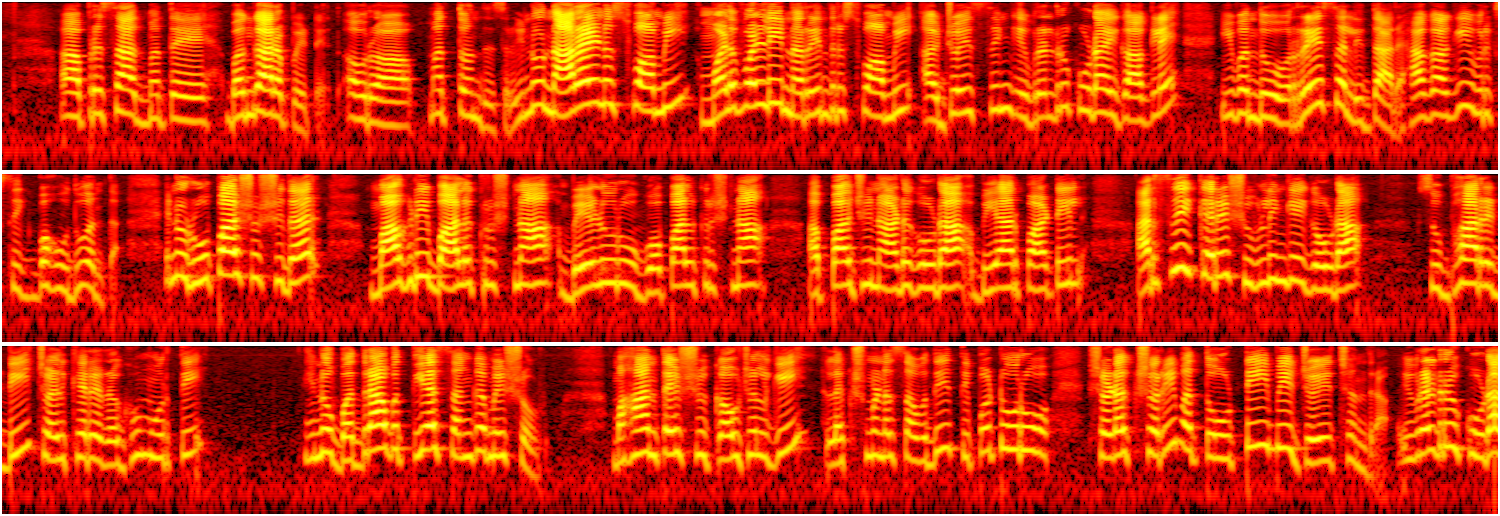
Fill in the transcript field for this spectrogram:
ಪ್ರಸಾದ್ ಮತ್ತೆ ಬಂಗಾರಪೇಟೆ, ಅವರ ಮತ್ತೊಂದು ಹೆಸರು. ಇನ್ನು ನಾರಾಯಣ ಸ್ವಾಮಿ ಮಳವಳ್ಳಿ ನರೇಂದ್ರ ಸ್ವಾಮಿ ಅಜಯ್ ಸಿಂಗ್ ಇವರೆಲ್ಲರೂ ಕೂಡ ಈಗಾಗಲೇ ಈ ಒಂದು ರೇಸಲ್ಲಿದ್ದಾರೆ. ಹಾಗಾಗಿ ಇವ್ರಿಗೆ ಸಿಗಬಹುದು ಅಂತ. ಇನ್ನು ರೂಪಾ ಶಶಿಧರ್, ಮಾಗಡಿ ಬಾಲಕೃಷ್ಣ, ಬೇಳೂರು ಗೋಪಾಲಕೃಷ್ಣ, ಅಪ್ಪಾಜಿ ನಾಡಗೌಡ, ಬಿ ಆರ್ ಪಾಟೀಲ್, ಅರಸೀಕೆರೆ ಶಿವಲಿಂಗೇಗೌಡ, ಸುಬ್ಬಾರೆಡ್ಡಿ, ಚಳ್ಳಕೆರೆ ರಘುಮೂರ್ತಿ, ಇನ್ನು ಭದ್ರಾವತಿಯ ಸಂಗಮೇಶ್ ಅವರು. ಮಹಾಂತೇಶ್ ಕೌಜಲ್ಗಿ ಲಕ್ಷ್ಮಣ ಸವದಿ ತಿಪಟೂರು ಷಡಕ್ಷರಿ ಮತ್ತು ಟಿ ಬಿ ಜಯಚಂದ್ರ. ಇವರೆಲ್ಲರೂ ಕೂಡ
